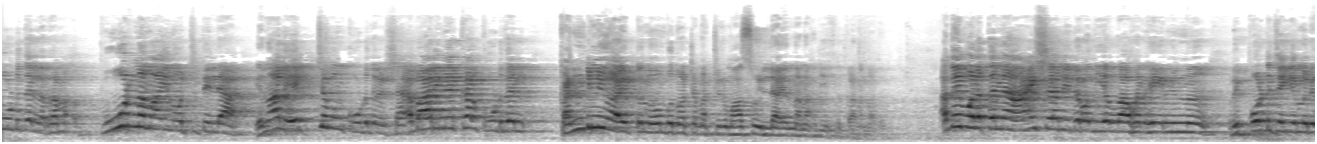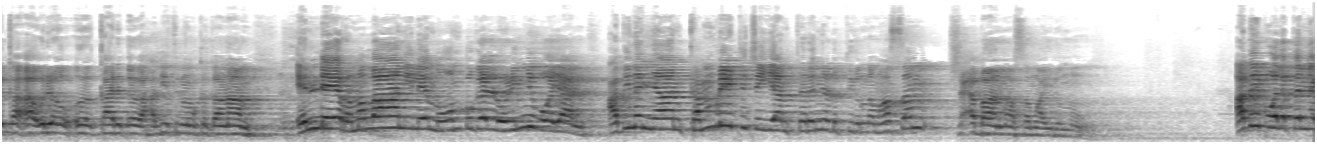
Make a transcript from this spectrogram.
കൂടുതൽ പൂർണമായി നോറ്റിട്ടില്ല. എന്നാൽ ഏറ്റവും കൂടുതൽ ഷാബാനിനേക്കാൾ കൂടുതൽ കണ്ടിന്യൂ ആയിട്ട് നോമ്പ് നോറ്റ മറ്റൊരു മാസം ഇല്ല എന്നാണ് ഹദീസിൽ കാണുന്നത്. അതേപോലെ തന്നെ ആയിഷ നിന്ന് റിപ്പോർട്ട് ചെയ്യുന്ന ഒരു ഒരു കാര്യത്തെ ഹദീസിൽ നമുക്ക് കാണാം. എന്റെ റമദാനിലെ നോമ്പുകൾ ഒഴിഞ്ഞു പോയാൽ അതിനെ ഞാൻ കംപ്ലീറ്റ് ചെയ്യാൻ തിരഞ്ഞെടുത്തിരുന്ന മാസം ഷാബാൻ മാസമായിരുന്നു. അതേപോലെ തന്നെ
